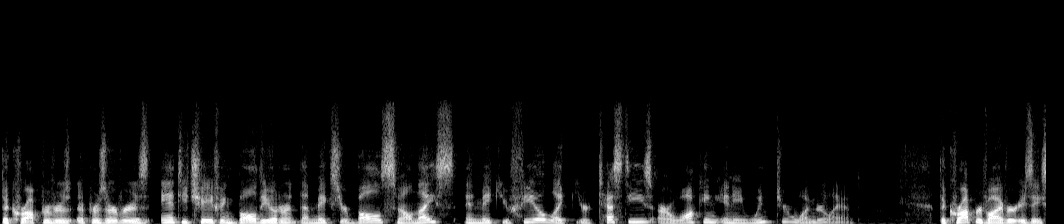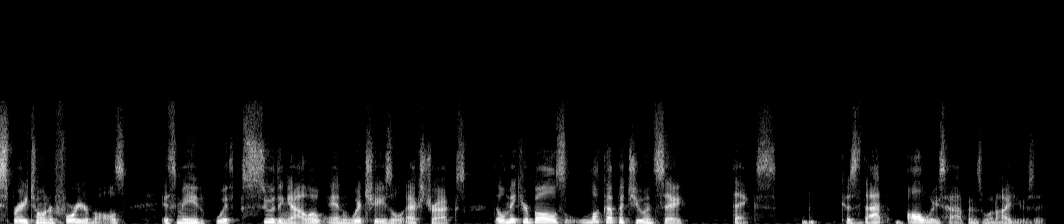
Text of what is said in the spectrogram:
The Crop uh, Preserver is anti chafing ball deodorant that makes your balls smell nice and make you feel like your testes are walking in a winter wonderland. The Crop Reviver is a spray toner for your balls. It's made with soothing aloe and witch hazel extracts that will make your balls look up at you and say, thanks. Because that always happens when I use it.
